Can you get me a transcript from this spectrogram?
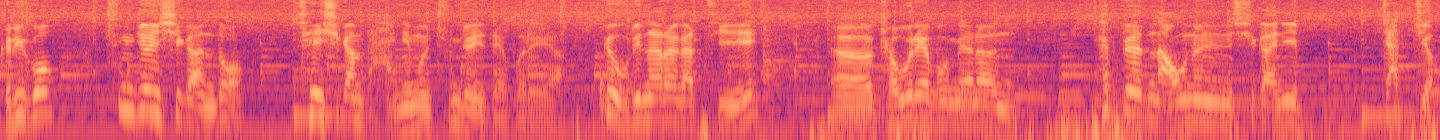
그리고 충전 시간도 3시간 반이면 충전이 돼버려요. 그 우리나라 같이 어, 겨울에 보면은 햇볕 나오는 시간이 짧죠.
